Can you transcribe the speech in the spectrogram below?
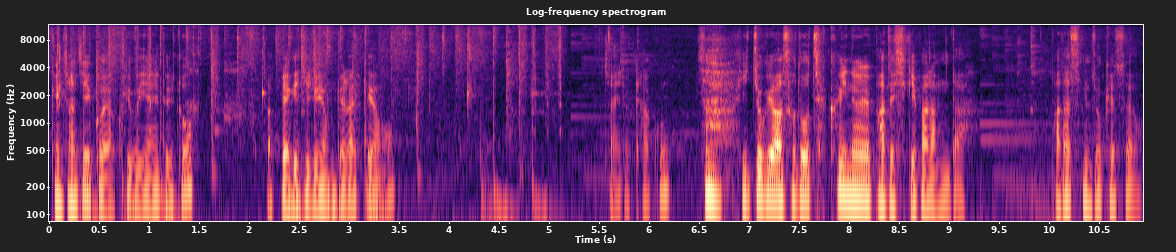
괜찮아질 거예요. 그리고 얘네들도 자 매개지를 연결할게요. 자 이렇게 하고 자 이쪽에 와서도 체크인을 받으시기 바랍니다. 받았으면 좋겠어요.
